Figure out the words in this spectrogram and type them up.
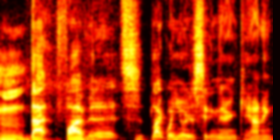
mm, That five minutes, like when you're just sitting there and counting,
